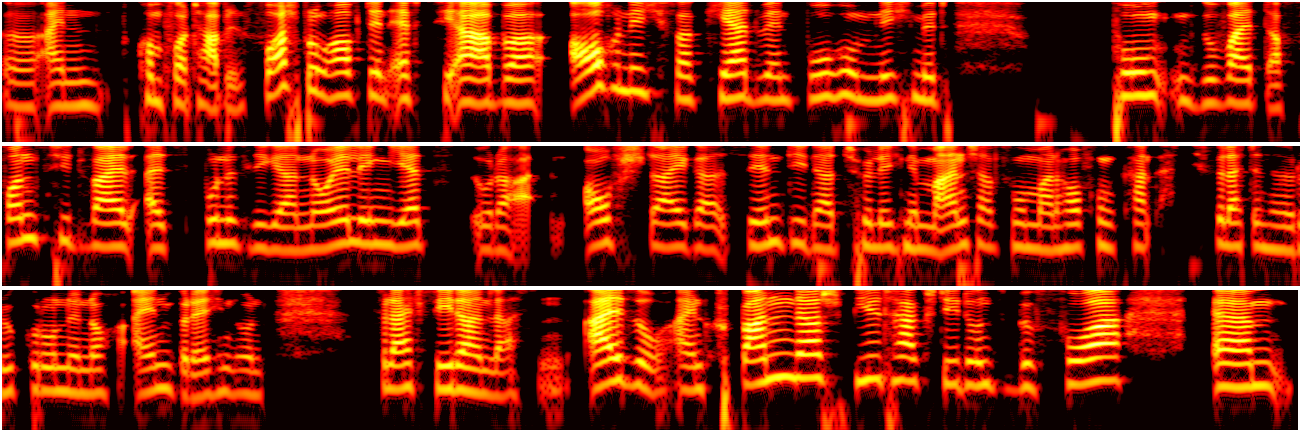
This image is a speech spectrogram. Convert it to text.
äh, einen komfortablen Vorsprung auf den FCA, aber auch nicht verkehrt, wenn Bochum nicht mit Punkten so weit davonzieht, weil als Bundesliga-Neuling jetzt oder Aufsteiger sind die natürlich eine Mannschaft, wo man hoffen kann, dass die vielleicht in der Rückrunde noch einbrechen und vielleicht federn lassen. Also, ein spannender Spieltag steht uns bevor. Ähm,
